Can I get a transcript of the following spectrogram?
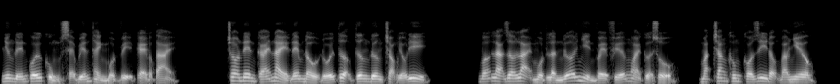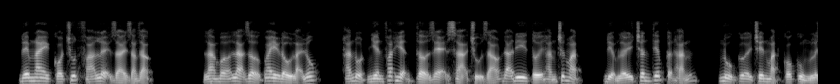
nhưng đến cuối cùng sẽ biến thành một vị kẻ độc tài. Cho nên cái này đem đầu đối tượng tương đương trọng yếu đi vợ lạ dơ lại một lần nữa nhìn về phía ngoài cửa sổ, mặt trăng không có di động bao nhiêu, đêm nay có chút phá lệ dài dàn giặc làm vợ lạ dở quay đầu lại lúc, hắn đột nhiên phát hiện tờ rẽ xạ chủ giáo đã đi tới hắn trước mặt, điểm lấy chân tiếp cận hắn, nụ cười trên mặt có cùng lấy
